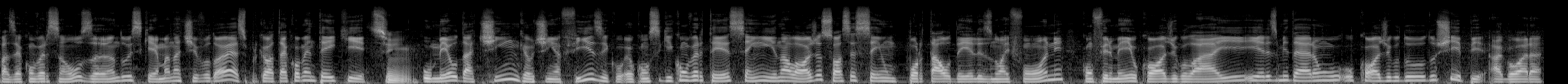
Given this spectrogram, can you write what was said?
fazer a conversão usando o esquema nativo do iOS. Porque eu até comentei que Sim. o meu da TIM, que eu tinha físico, eu consegui converter sem ir na loja, só acessei um portal deles no iPhone, confirmei o código lá e, e eles me deram o, o código do, do chip. Agora,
